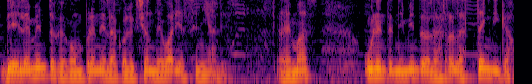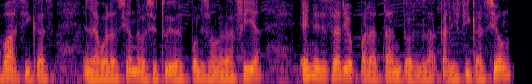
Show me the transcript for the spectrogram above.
de elementos que comprende la colección de varias señales. Además, un entendimiento de las reglas técnicas básicas en la evaluación de los estudios de polisonografía es necesario para tanto la calificación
